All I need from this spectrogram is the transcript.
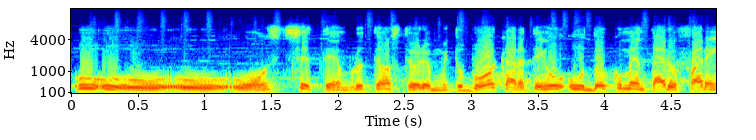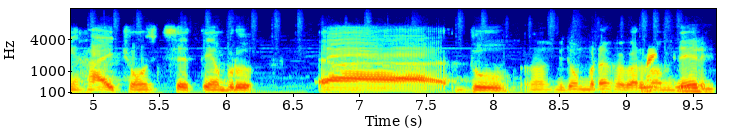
O, o, o, o 11 de setembro tem umas teorias muito boas, cara. Tem o, o documentário Fahrenheit 11 de setembro uh, do. Nossa, me deu um branco agora Michael, o nome dele.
